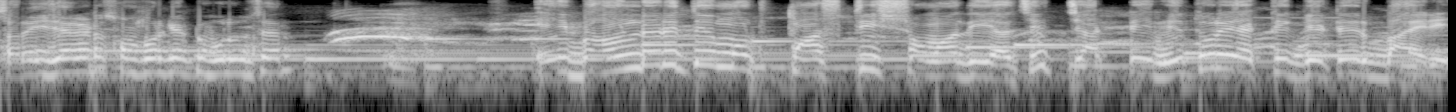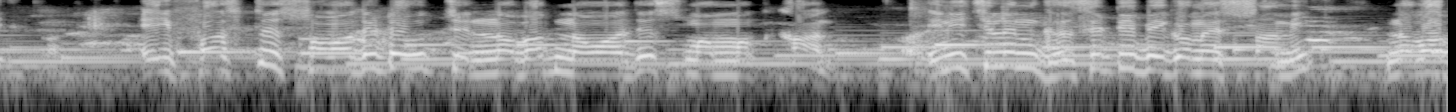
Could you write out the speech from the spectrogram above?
স্যার, এই জায়গাটা সম্পর্কে একটু বলুন, স্যার। এই বাউন্ডারিতে মোট পাঁচটি সমাধি আছে, চারটে ভেতরে, একটি গেটের বাইরে। এই ফার্স্টের সমাধিটা হচ্ছে নবাব নওয়াজেস মোহাম্মদ খান। ইনি ছিলেন ঘসিটি বেগমের স্বামী, নবাব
